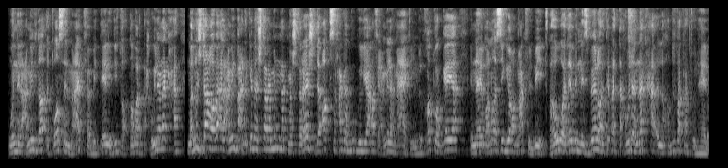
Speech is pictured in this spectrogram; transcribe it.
وإن العميل ده اتواصل معاك فبالتالي دي تعتبر تحويلة ناجحة. ملوش دعوة بقى العميل بعد كده اشترى منك ما اشتراش ده أقصى حاجة جوجل يعرف يعملها معاك لأن الخطوة الجاية إن هيبقى ناقص يجي يقعد معاك في البيت. فهو ده بالنسبة له هتبقى التحويلة الناجحة اللي حضرتك هتقولها له.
